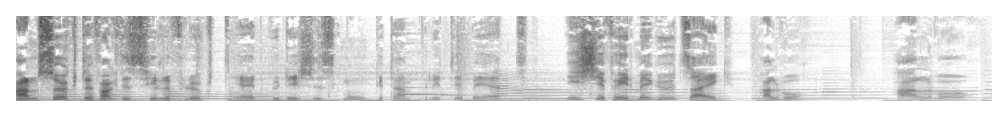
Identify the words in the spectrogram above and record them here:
Han søkte faktisk tilflukt i et buddhistisk munketempel i Tibet. Ikke feid meg ut, sa jeg. Halvor. Halvor.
